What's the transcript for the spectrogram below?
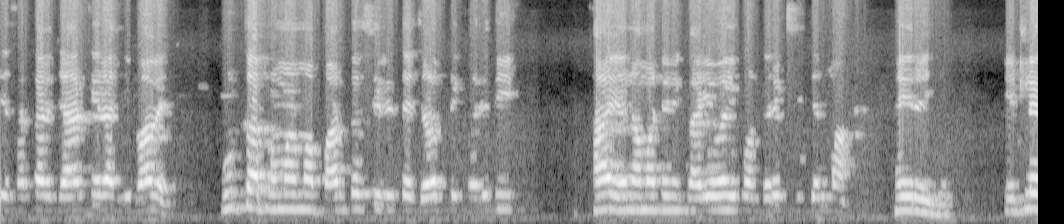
જે સરકારે જાહેર કર્યા જે ભાવે પૂરતા પ્રમાણમાં પારદર્શી રીતે ઝડપથી ખરીદી થાય એના માટેની કાર્યવાહી પણ દરેક સિઝનમાં થઈ રહી છે. એટલે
